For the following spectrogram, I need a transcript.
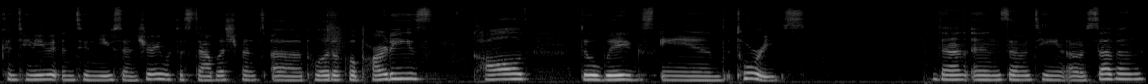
continued into new century with establishment of political parties called the Whigs and Tories. Then in 1707,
